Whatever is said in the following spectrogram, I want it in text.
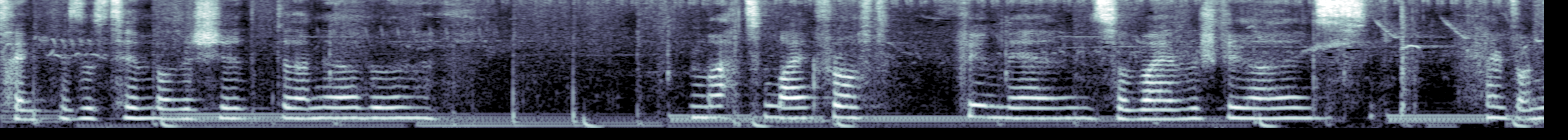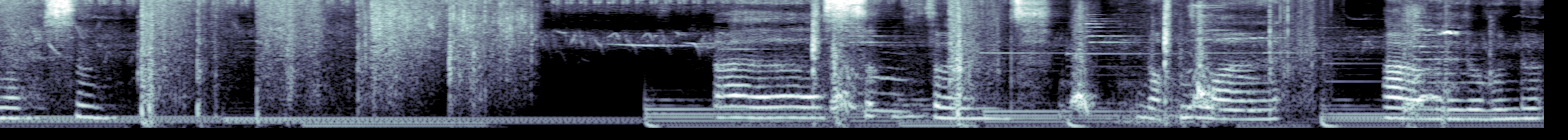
Das Tränkensystem, was ich hier dann habe, macht Minecraft viel mehr ein Survival-Spiel als einfach nur Essen. Es sind nochmal haarige Hunde.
